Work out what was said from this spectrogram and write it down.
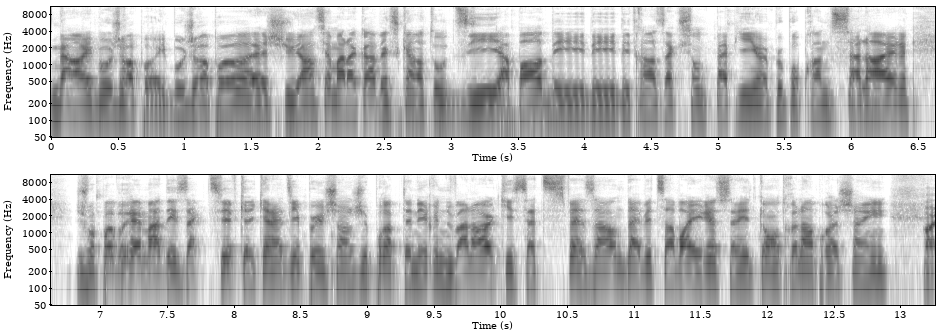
Non, il bougera pas. Il bougera pas. Euh, je suis entièrement d'accord avec ce qu'Anto dit. À part des, des- des transactions de papier un peu pour prendre du salaire, je vois pas vraiment des actifs que le Canadien peut échanger pour obtenir une valeur qui est satisfaisante. David Savard, il reste signé de contrat l'an prochain. Ouais.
